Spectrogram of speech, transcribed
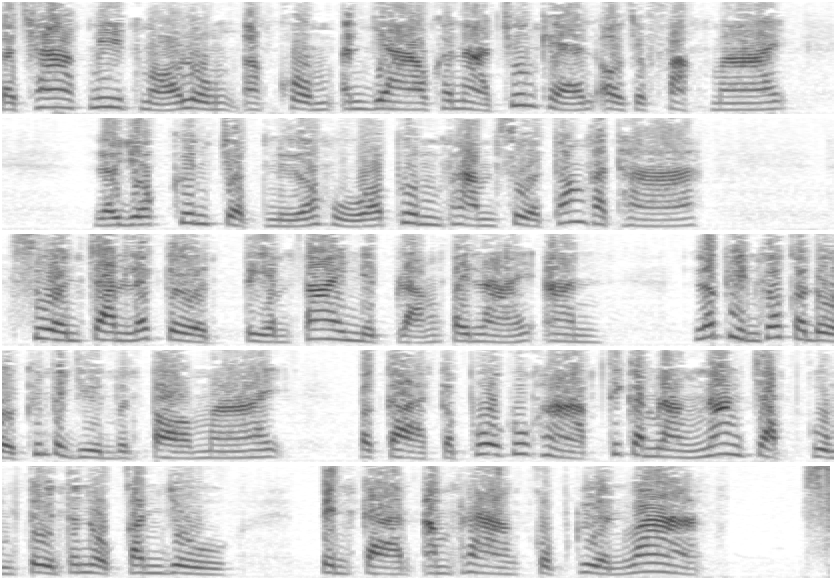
กระชากมีดหมอลงอักคมอันยาวขนาดช่วงแขนออกจากฝักไม้ แล้วยกขึ้นจดเหนือหัวพึมพำสวดท่องคาถา ส่วนจันและเกิดเตรียมใต้เหน็บหลังไปหลายอัน แล้วพินก็กระโดดขึ้นไปยืนบนต่อไม้ ประกาศกับพวกลูกหาบที่กำลังนั่งจับกลุ่มตื่นตนกกันอยู่ เป็นการอำพรางกบเกลื่อนว่าเซ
